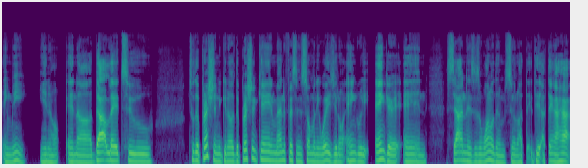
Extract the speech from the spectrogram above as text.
in me, you know, and uh, that led to to depression. You know, depression can manifest in so many ways. You know, angry, anger, and sadness is one of them. So you know, I, th- I think I had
